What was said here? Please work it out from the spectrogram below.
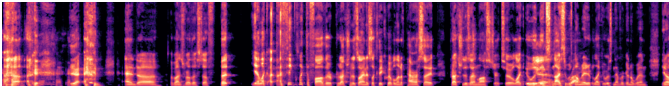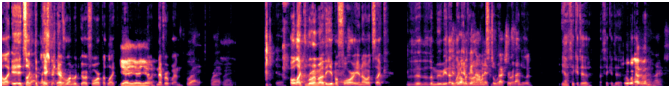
yeah, and, and uh a bunch of other stuff. But yeah, like I, I think like the father production design is like the equivalent of Parasite production design last year too. Like it was it's nice it was Right. nominated, but like it was never gonna win. You know, like it- it's like Right, the that's pick that everyone would go for, but like Yeah, yeah, yeah, it yeah. would never win. right right right Yeah. Or like Roma the year Yeah, before, you know, it's like the the, the movie that Did like Roma get everyone nominated wants for to win production production design? design. Yeah, I think it did. I think it did. What Oh, happened? nice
